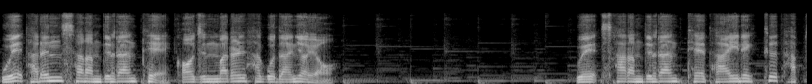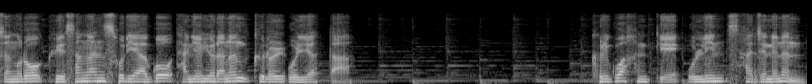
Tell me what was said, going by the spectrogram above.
왜 다른 사람들한테 거짓말을 하고 다녀요? 왜 사람들한테 다이렉트 답장으로 괴상한 소리하고 다녀요라는 글을 올렸다. 글과 함께 올린 사진에는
